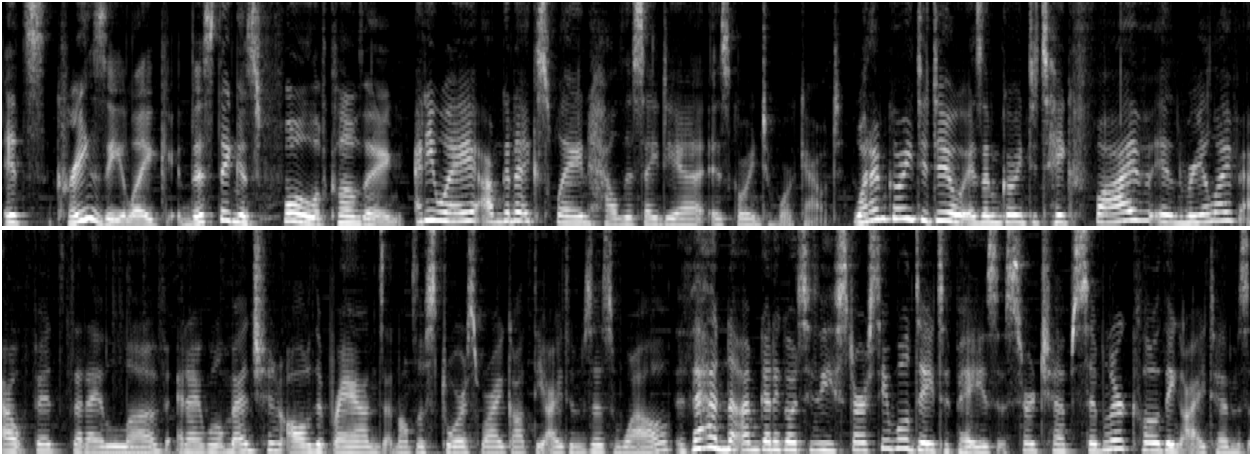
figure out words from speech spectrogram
it's crazy, like this thing is full of clothing. Anyway, I'm gonna explain how this idea is going to work out. What I'm going to do is I'm going to take five in real life outfits that I love and I will mention all the brands and all the stores where I got the items as well. Then I'm gonna go to the Star Stable database, search up similar clothing items,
